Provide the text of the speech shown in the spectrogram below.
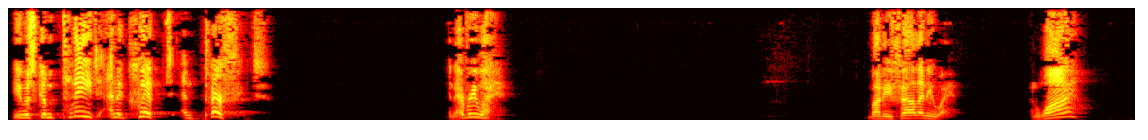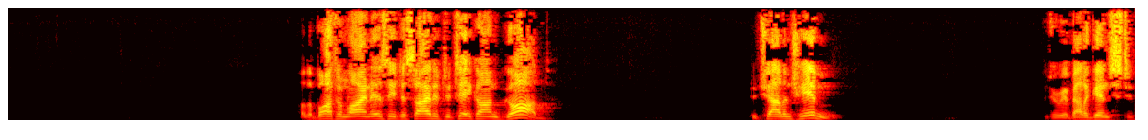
He was complete and equipped and perfect in every way. But he fell anyway. And why? Well, the bottom line is he decided to take on God, to challenge him, to rebel against him.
